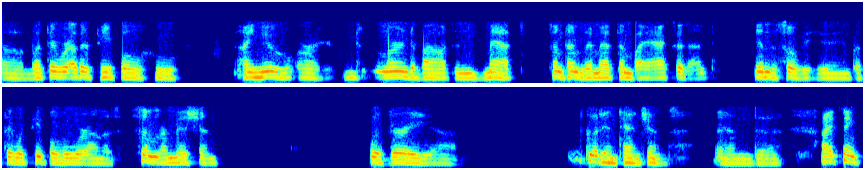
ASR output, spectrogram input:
uh, but there were other people who I knew or learned about and met. Sometimes I met them by accident, in the Soviet Union, but there were people who were on a similar mission with very uh, good intentions. And uh, I think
